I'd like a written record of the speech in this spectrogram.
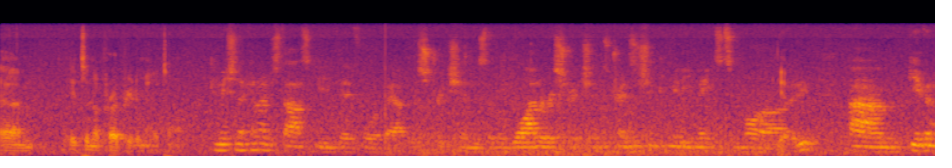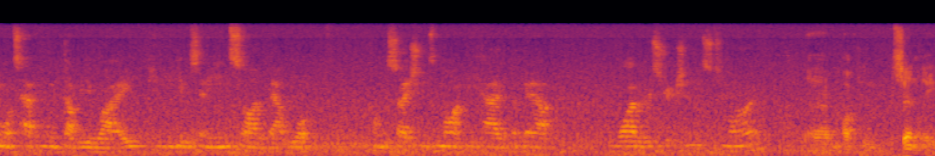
um, it's an appropriate amount of time. Commissioner, can I just ask you therefore about restrictions, the wider restrictions, transition committee meets tomorrow. Yep. Um, given what's happening with WA, can you give us any insight about what conversations might be had about wider restrictions tomorrow? Um, I can certainly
